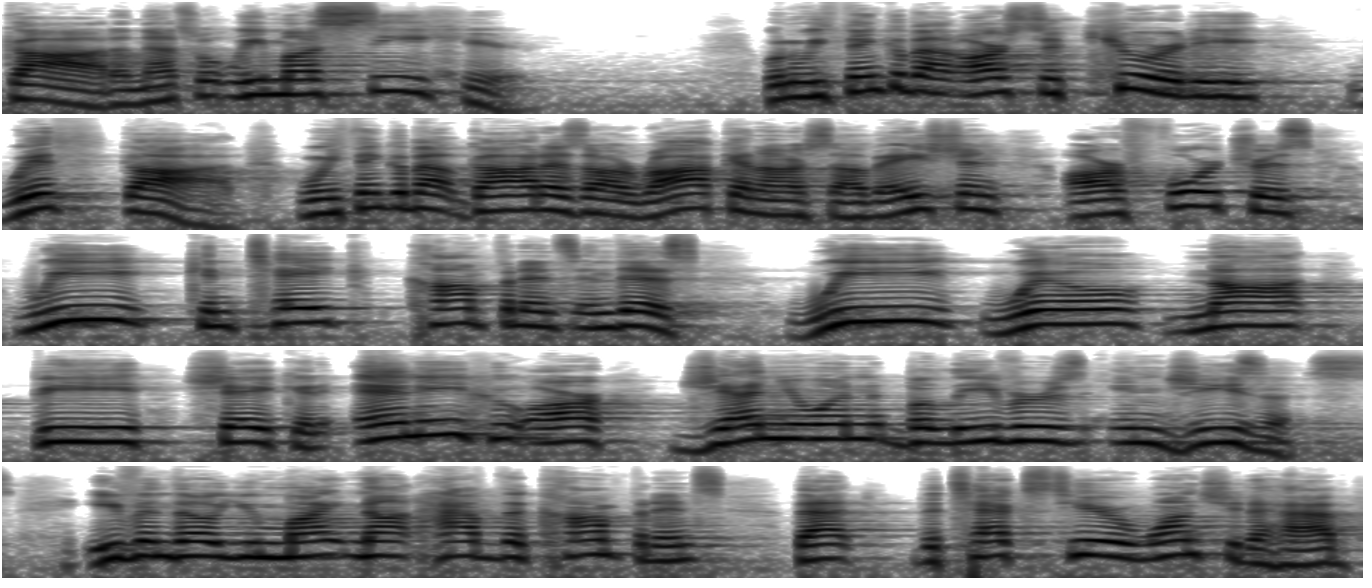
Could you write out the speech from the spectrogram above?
God. And that's what we must see here. When we think about our security with God, when we think about God as our rock and our salvation, our fortress, we can take confidence in this. We will not be shaken. Any who are genuine believers in Jesus, even though you might not have the confidence that the text here wants you to have,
